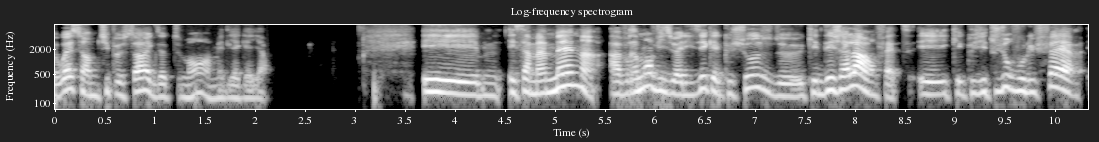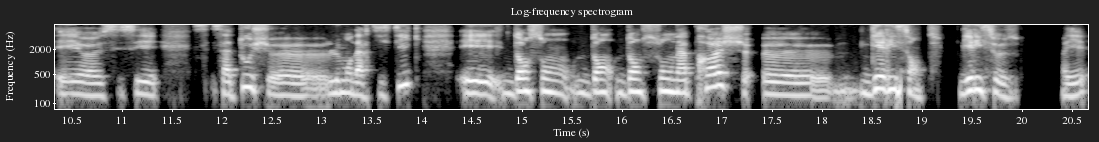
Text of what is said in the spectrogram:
ouais, c'est un petit peu ça, exactement, Mélia Gaïa. Et, ça m'amène à vraiment visualiser quelque chose qui est déjà là, en fait, et que, j'ai toujours voulu faire. Et ça touche le monde artistique et dans son, dans, dans son approche guérissante, guérisseuse, voyez,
